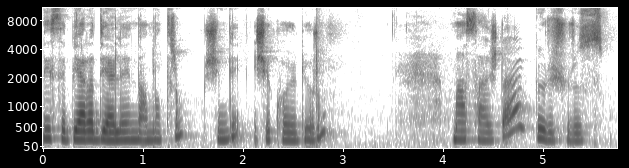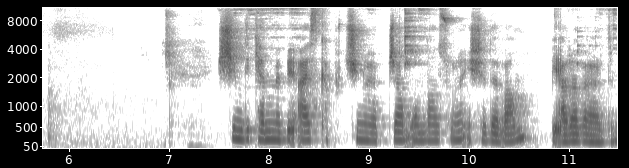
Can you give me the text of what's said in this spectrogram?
Neyse bir ara diğerlerini de anlatırım. Şimdi işe koyuluyorum. Masajda görüşürüz. Şimdi kendime bir ice cappuccino yapacağım. Ondan sonra işe devam. Bir ara verdim.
